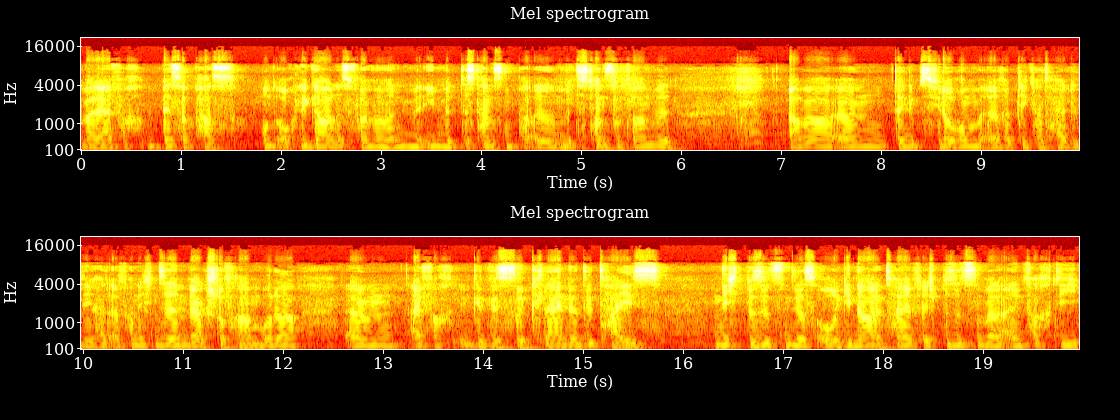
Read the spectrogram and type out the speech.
weil er einfach besser passt und auch legal ist, vor allem wenn man ihn mit Distanzen, äh, mit Distanzen fahren will. Aber ähm, dann gibt es wiederum äh, Replikateile, die halt einfach nicht denselben Werkstoff haben oder ähm, einfach gewisse kleine Details nicht besitzen, die das Originalteil vielleicht besitzen, weil einfach die,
